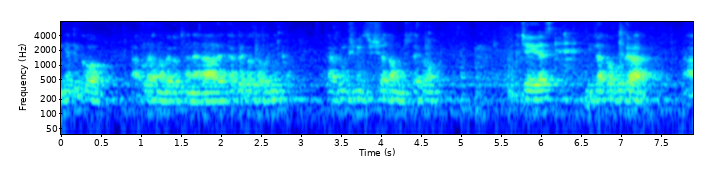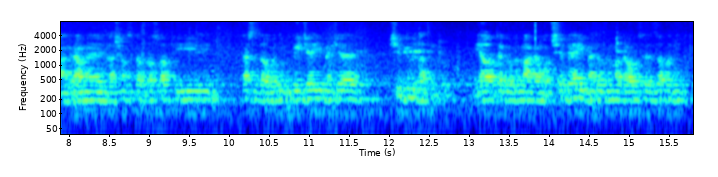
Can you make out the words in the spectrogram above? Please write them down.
I nie tylko akurat nowego trenera, ale każdego zawodnika. Każdy musi mieć świadomość tego, gdzie jest i dla kogo gra. A gramy dla Śląska Wrocław i każdy zawodnik wyjdzie i będzie się bił dla tym klubu. Ja od tego wymagam od siebie i będę wymagał od zawodników.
